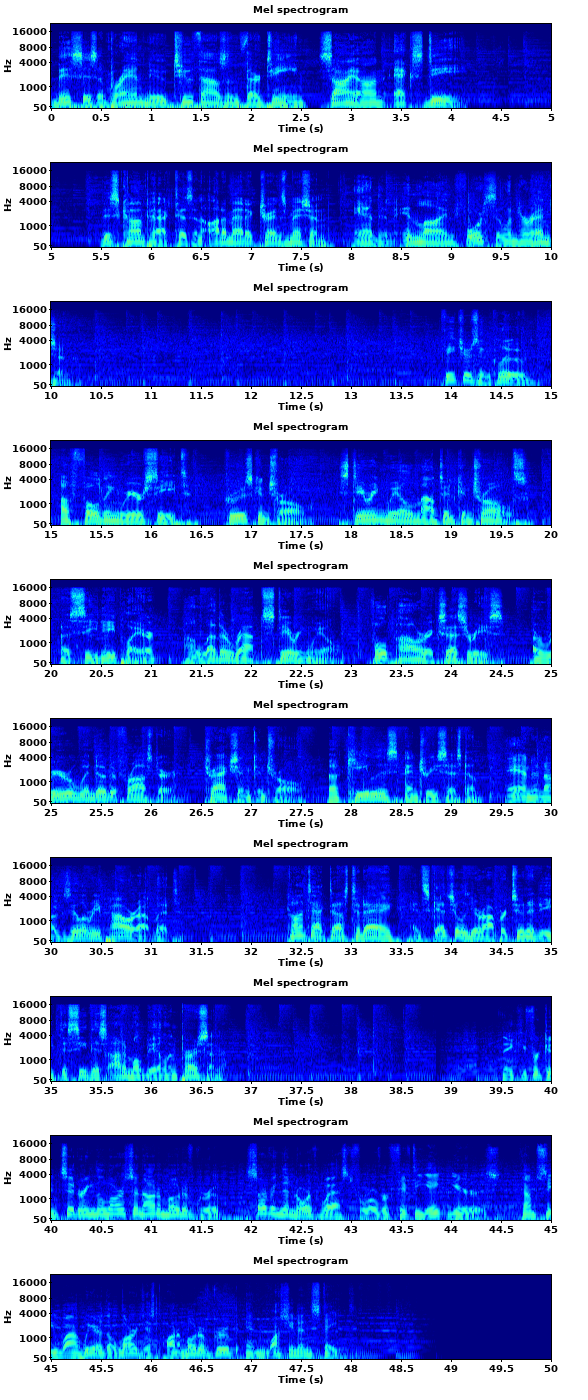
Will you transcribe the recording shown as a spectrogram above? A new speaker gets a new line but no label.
This is a brand new 2013 Scion XD. This compact has an automatic transmission and an inline four-cylinder engine. Features include a folding rear seat, cruise control, steering wheel mounted controls, a CD player, a leather-wrapped steering wheel, full power accessories, a rear window defroster, traction control, a keyless entry system, and an auxiliary power outlet. Contact us today and schedule your opportunity to see this automobile in person.
Thank you for considering the Larson Automotive Group, serving the Northwest for over 58 years. Come see why we are the largest automotive group in Washington State.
